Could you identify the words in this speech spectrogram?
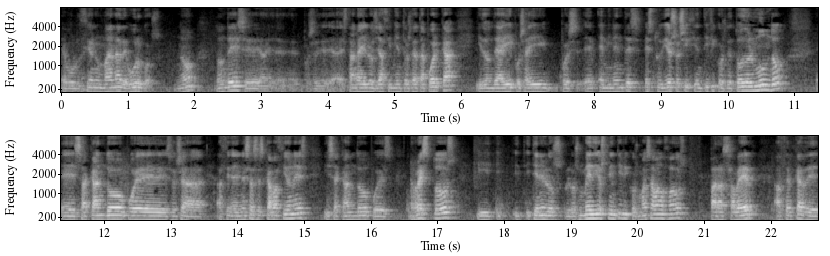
Evolución Humana de Burgos, ¿no? donde se, eh, pues, eh, están ahí los yacimientos de Atapuerca y donde ahí pues hay pues e, eminentes estudiosos y científicos de todo el mundo eh, sacando pues o sea en esas excavaciones y sacando pues restos y, tienen los, los, medios científicos más avanzados para saber acerca de,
